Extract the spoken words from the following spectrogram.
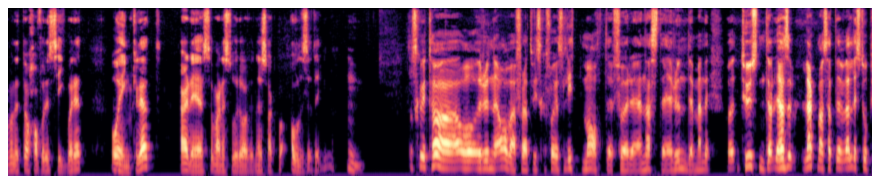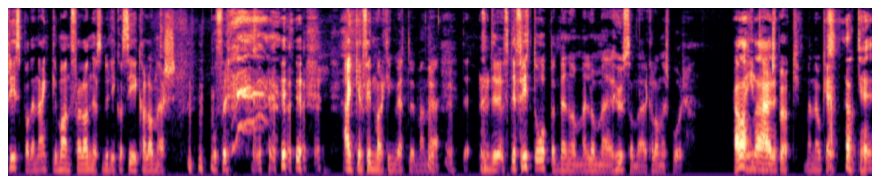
Men dette å ha forutsigbarhet og enkelhet er det som er den store overordnede saken på alle disse tingene. Mm. Da skal vi ta og runde av her for at vi skal få oss litt mat før eh, neste runde. Men det, tusen takk. Jeg har lært meg å sette veldig stor pris på den enkle mannen fra landet, som du liker å si, Karl Anders. Hvorfor? Enkel finnmarking, vet du. Men eh, det, det, det er fritt og åpent mellom, eh, husene der Karl Anders bor. Ja da, Det er spøk, men OK. okay.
